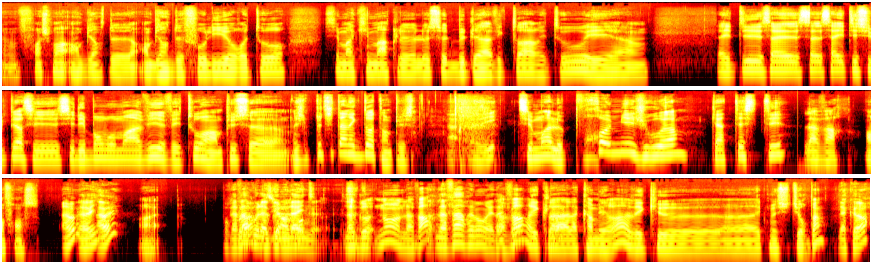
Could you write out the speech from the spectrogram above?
euh, franchement, ambiance de, ambiance de folie au retour. C'est moi qui marque le, le seul but de la victoire et tout. Et euh, ça, a été, ça, ça- ça a été super. C'est c'est des bons moments à vivre et tout. En plus, euh, j'ai une petite anecdote en plus. Ah, vas-y. C'est moi le premier joueur qui a testé la VAR en France. Ah oui Ah ouais Ouais. La VAR ou la goal line La go- non, la VAR. La VAR, vraiment, ouais, La. VAR avec la, la caméra, avec, euh, avec Monsieur Turbin. D'accord.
